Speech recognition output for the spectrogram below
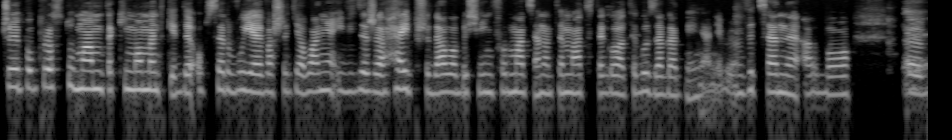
czy po prostu mam taki moment, kiedy obserwuję Wasze działania i widzę, że hej, przydałaby się informacja na temat tego, tego zagadnienia, nie wiem, wyceny albo e,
